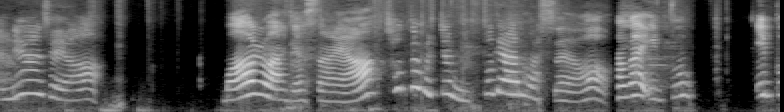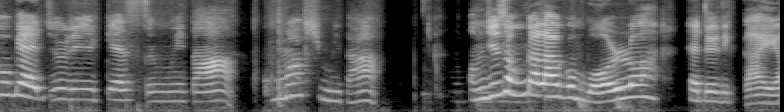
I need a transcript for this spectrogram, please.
안녕하세요. 뭐 하러 와셨어요? 손톱을 좀 이쁘게 하러 왔어요. 제가 이쁘, 이쁘게 해드리겠습니다. 고맙습니다. 엄지손가락은 뭘로 해드릴까요?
